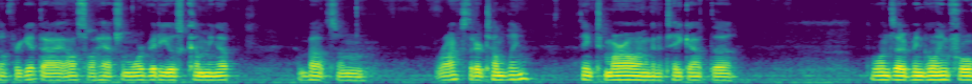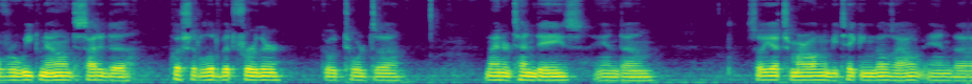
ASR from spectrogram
don't forget that I also have some more videos coming up about some rocks that are tumbling. I think tomorrow I'm going to take out the the ones that have been going for over a week now. I've decided to push it a little bit further, go towards uh, 9 or 10 days. And um, so yeah, tomorrow I'm going to be taking those out and uh,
